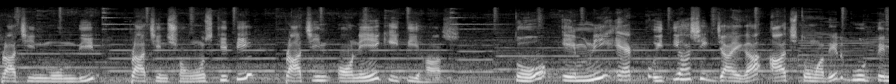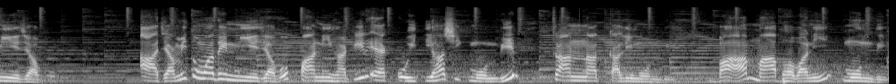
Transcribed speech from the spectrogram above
প্রাচীন মন্দির, প্রাচীন সংস্কৃতি, প্রাচীন অনেক ইতিহাস। তো এমনি এক ঐতিহাসিক জায়গা আজ তোমাদের ঘুরতে নিয়ে যাব। আজ আমি তোমাদের নিয়ে যাব পানিহাটির এক ঐতিহাসিক মন্দির, ত্রাণনাথ কালী মন্দির বা মা ভবানী মন্দির।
